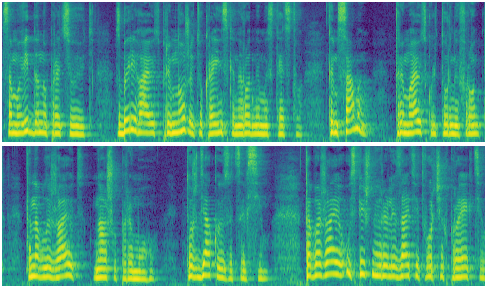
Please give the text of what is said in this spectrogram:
самовіддано працюють, зберігають, примножують українське народне мистецтво, тим самим тримають культурний фронт та наближають нашу перемогу. Тож дякую за це всім та бажаю успішної реалізації творчих проєктів,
